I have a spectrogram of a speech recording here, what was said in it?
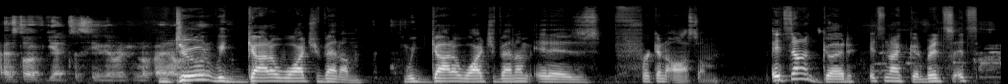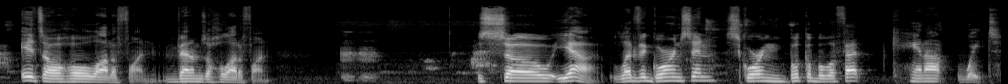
I still have yet to see the original Venom. Dude, we gotta watch Venom. We gotta watch Venom. It is freaking awesome. It's not good. It's not good, but it's it's it's a whole lot of fun. Venom's a whole lot of fun. Mm-hmm. So yeah, Ludwig Göransson scoring Book of Boba Fett. Cannot wait.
